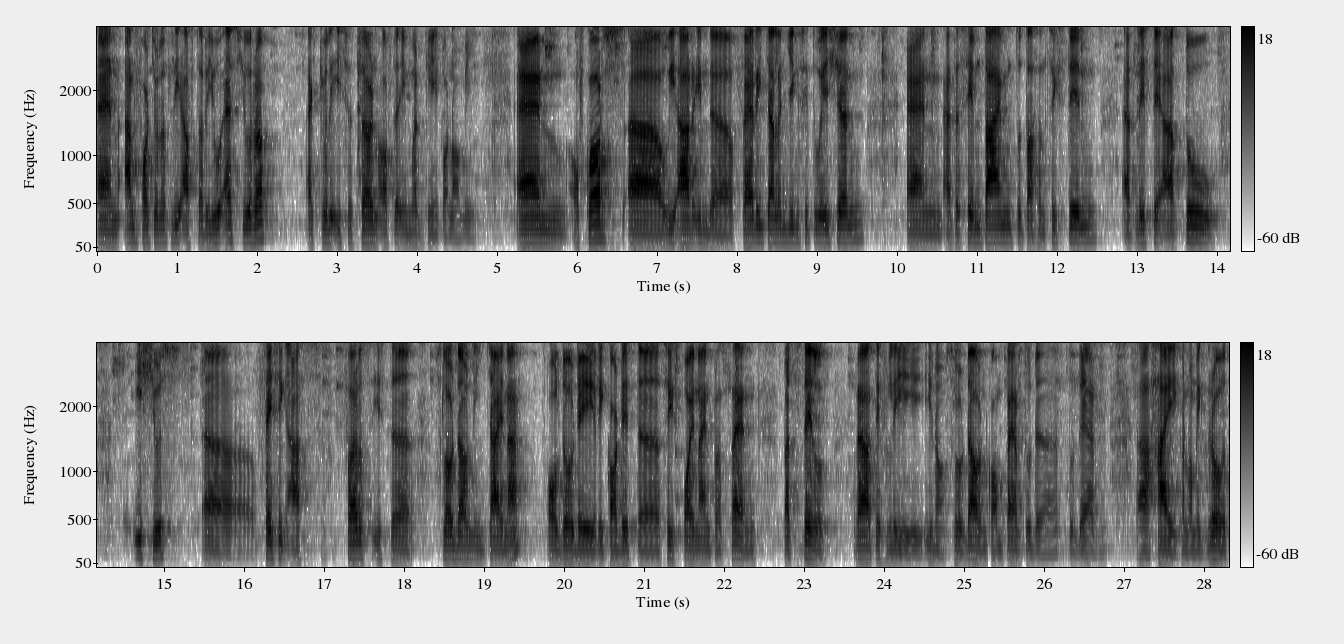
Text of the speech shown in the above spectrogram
And unfortunately, after US, Europe actually is a turn of the emerging economy. And of course, uh, we are in the very challenging situation. And at the same time, 2016, at least there are two issues uh, facing us. First is the slowdown in China, although they recorded 6.9%, uh, but still relatively, you know, slow down compared to the to their uh, high economic growth.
